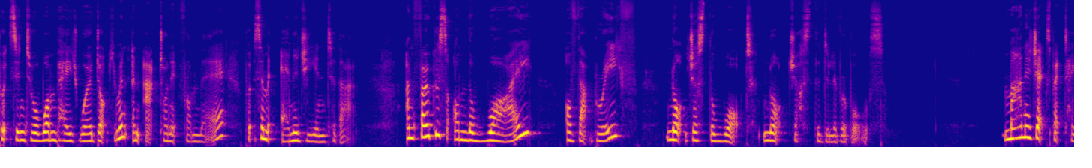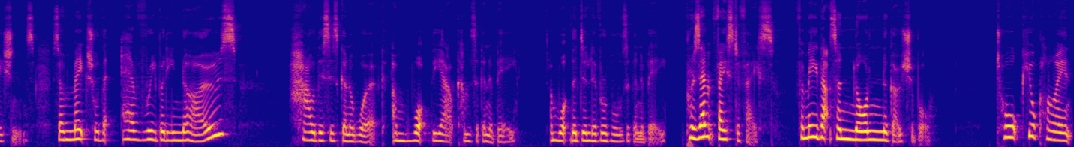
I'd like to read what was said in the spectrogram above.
puts into a one page Word document and act on it from there. Put some energy into that and focus on the why of that brief, not just the what, not just the deliverables. Manage expectations. So make sure that everybody knows how this is going to work and what the outcomes are going to be and what the deliverables are going to be. Present face to face. For me, that's a non negotiable. Talk your client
